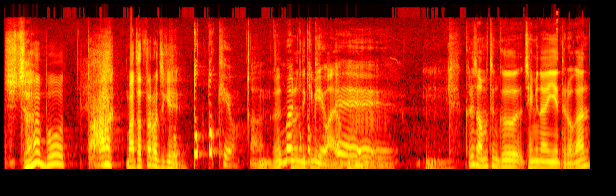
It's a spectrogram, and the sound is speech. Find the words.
진짜 뭐 딱 맞아 떨어지게. 똑똑해요. 아, 음. 그, 정말 런 느낌이 똑똑해요. 와요. 예, 예, 음. 예. 그래서 아무튼 그 제미나이에 들어간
